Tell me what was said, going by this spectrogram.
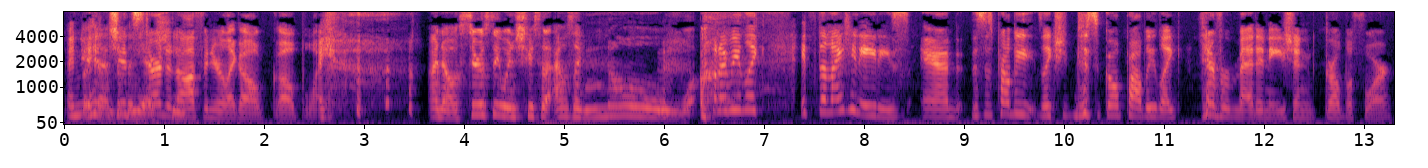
And it, then- it then, yeah, started she- off, and you're like, "Oh, oh boy." i know seriously when she said i was like no But I mean, like, it's the 1980s, and this is probably like she, this girl probably like never met an Asian girl before,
